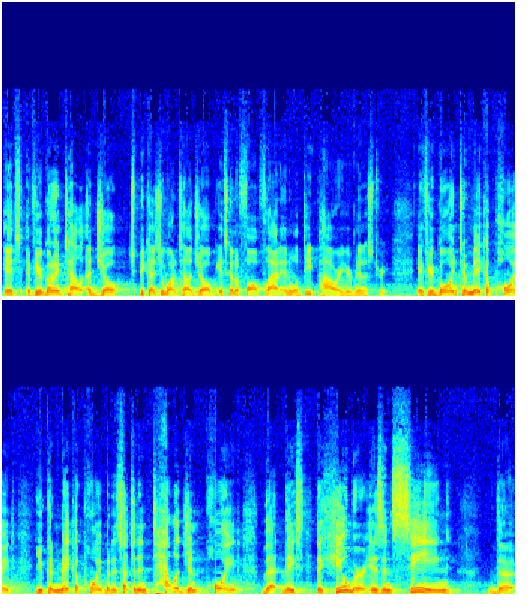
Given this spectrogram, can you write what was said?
It's if you're going to tell a joke because you want to tell a joke, it's going to fall flat and will depower your ministry. If you're going to make a point, you can make a point, but it's such an intelligent point that they, the humor is in seeing the,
